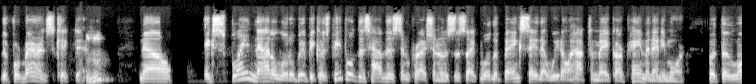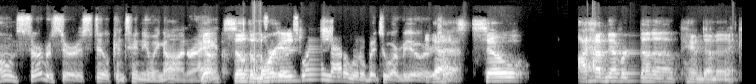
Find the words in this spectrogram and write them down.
the forbearance kicked in. Mm-hmm. Now, explain that a little bit because people just have this impression. It was just like, well, the banks say that we don't have to make our payment anymore, but the loan servicer is still continuing on, right? Yeah. So the mortgage. So explain that a little bit to our viewers. Yes. Yeah. So I have never done a pandemic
